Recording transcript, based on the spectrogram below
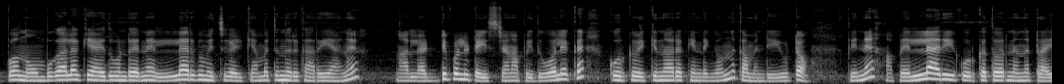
ഇപ്പോൾ നോമ്പുകാലമൊക്കെ ആയതുകൊണ്ട് തന്നെ എല്ലാവർക്കും വെച്ച് കഴിക്കാൻ പറ്റുന്നൊരു കറിയാണ്. നല്ല അടിപൊളി ടേസ്റ്റാണ്. അപ്പോൾ ഇതുപോലെയൊക്കെ കുറുക്ക് വെക്കുന്നവരൊക്കെ ഉണ്ടെങ്കിൽ ഒന്ന് കമന്റ് ചെയ്യൂ കേട്ടോ പിന്നെ അപ്പോൾ എല്ലാവരും ഈ കൂർക്കത്തോരൻ ഒന്ന് ട്രൈ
